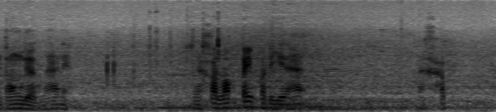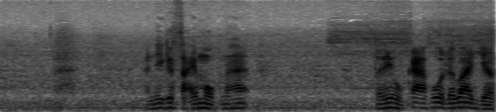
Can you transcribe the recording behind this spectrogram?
นทองเหลืองนะฮะเนี่ยเนี่ยเขาล็อกเป๊ะพอดีนะฮะนะครับ อันนี้คือสายหมกนะฮะตัวนี้ผมกล้าพูดเลยว่าเหยื่อ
